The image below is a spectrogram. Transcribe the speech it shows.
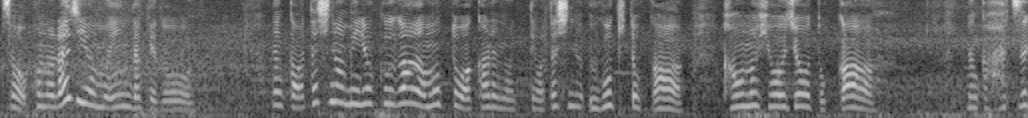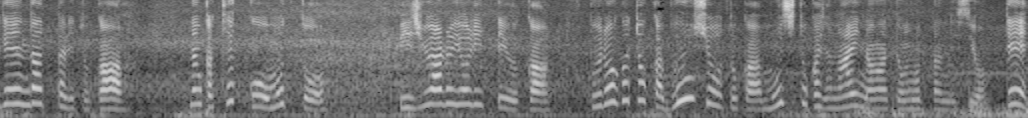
そうこのラジオもいいんだけどなんか私の魅力がもっと分かるのって私の動きとか顔の表情とかなんか発言だったりとかなんか結構もっとビジュアル寄りっていうかブログとか文章とか文字とかじゃないなって思ったんですよ。で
